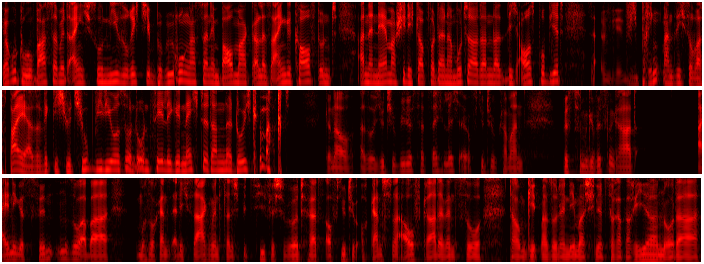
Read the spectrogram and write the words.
ja gut, du warst damit eigentlich so nie so richtig in Berührung, hast dann im Baumarkt alles eingekauft und an der Nähmaschine, ich glaube, von deiner Mutter dann dich ausprobiert. Wie bringt man sich sowas bei? Also wirklich YouTube-Videos und unzählige Nächte dann äh, durchgemacht? Genau, also YouTube-Videos tatsächlich. Auf YouTube kann man bis zu einem gewissen Grad einiges finden, so, aber muss auch ganz ehrlich sagen, wenn es dann spezifisch wird, hört es auf YouTube auch ganz schnell auf, gerade wenn es so darum geht, mal so eine Nähmaschine zu reparieren oder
